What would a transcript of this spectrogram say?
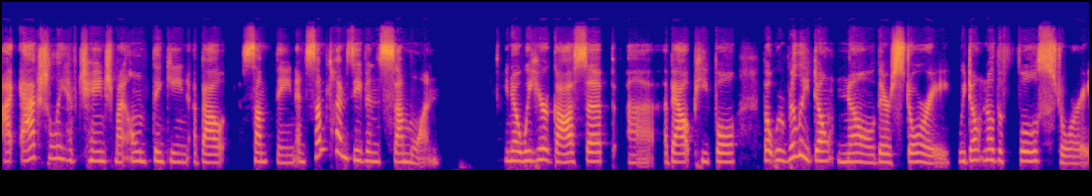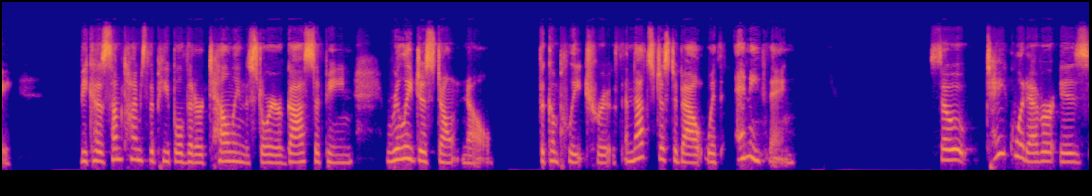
I actually have changed my own thinking about something and sometimes even someone. You know, we hear gossip uh, about people, but we really don't know their story. We don't know the full story because sometimes the people that are telling the story or gossiping really just don't know the complete truth. And that's just about with anything. So take whatever is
